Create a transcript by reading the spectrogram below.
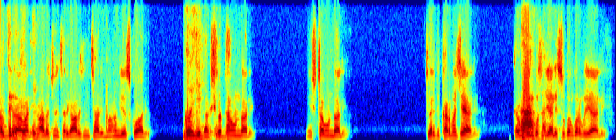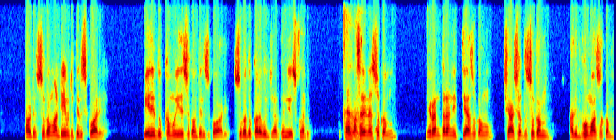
బుద్ధి కావాలి. ఆలోచన సరిగా ఆలోచించాలి మనం చేసుకోవాలి. దానికి శ్రద్ధ ఉండాలి. నిష్ఠ ఉండాలి. చివరికి కర్మ చేయాలి. కర్మ. దేనికోసం చేయాలి? సుఖం కొరకు చేయాలి. కాబట్టి సుఖం అంటే ఏమిటో తెలుసుకోవాలి. ఏది దుఃఖము ఏది సుఖం తెలుసుకోవాలి. సుఖ దుఃఖాల గురించి అర్థం చేసుకోవాలి. అసలైన సుఖం నిరంతర నిత్య సుఖం శాశ్వత సుఖం అది భూమా సుఖం.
